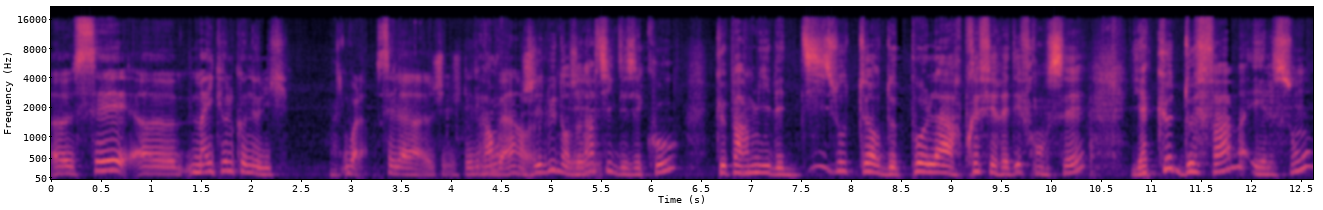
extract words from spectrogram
euh, c'est Michael Connolly. Voilà, c'est la, je, je l'ai découvert. J'ai lu dans un et- article des Échos que parmi les dix auteurs de polar préférés des Français, il n'y a que deux femmes et elles sont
